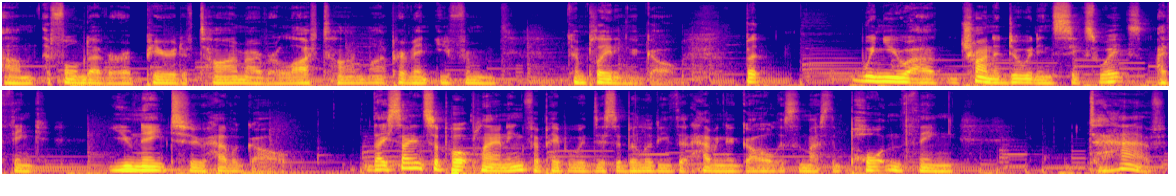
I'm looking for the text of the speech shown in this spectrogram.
um, formed over a period of time, over a lifetime, might prevent you from completing a goal. But when you are trying to do it in six weeks, I think you need to have a goal. They say in support planning for people with disability that having a goal is the most important thing to have.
